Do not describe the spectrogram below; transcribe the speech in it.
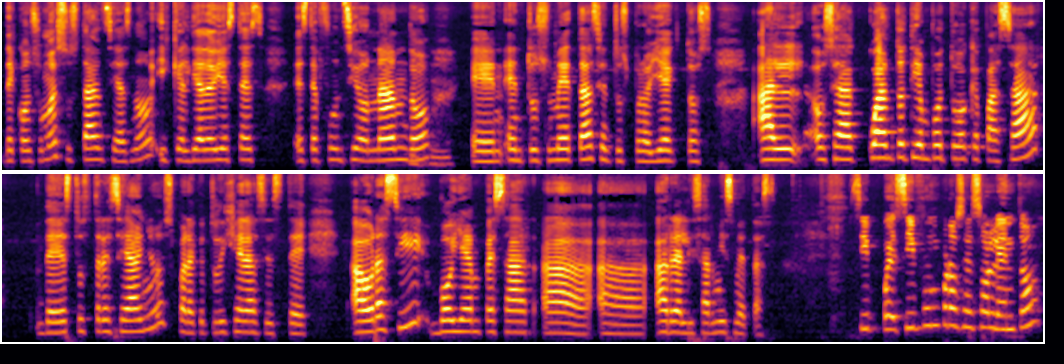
de consumo de sustancias, ¿no? Y que el día de hoy estés esté funcionando en, en, tus metas, en tus proyectos. Al, o sea, ¿cuánto tiempo tuvo que pasar de estos 13 años para que tú dijeras, este, ahora sí voy a empezar a, a realizar mis metas? Sí, pues sí fue un proceso lento.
